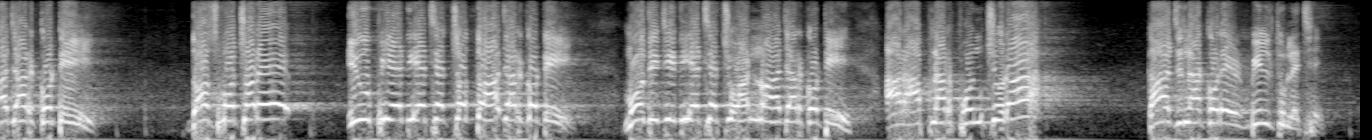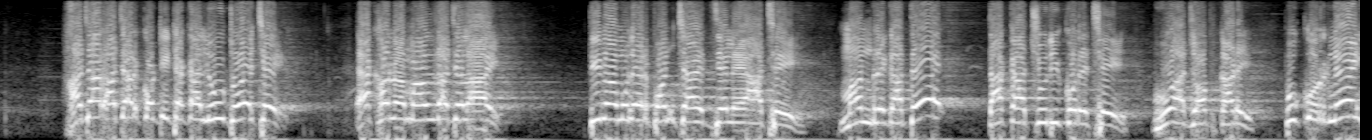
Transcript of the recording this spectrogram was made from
হাজার কোটি। দশ বছরে ইউপিএ দিয়েছে চোদ্দ হাজার কোটি। মোদিজি দিয়েছে চুয়ান্ন হাজার কোটি। আর আপনার পঞ্চুরা কাজ না করে বিল তুলেছে। হাজার হাজার কোটি টাকা লুট হয়েছে। এখনও মালদা জেলায় তৃণমূলের পঞ্চায়েত জেলে আছে। মানরেগাতে টাকা চুরি করেছে, ভুয়া জব কার্ডে পুকুর নেই,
